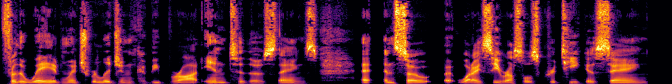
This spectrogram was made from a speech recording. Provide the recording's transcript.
for the way in which religion could be brought into those things. And so uh, what I see Russell's critique is saying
